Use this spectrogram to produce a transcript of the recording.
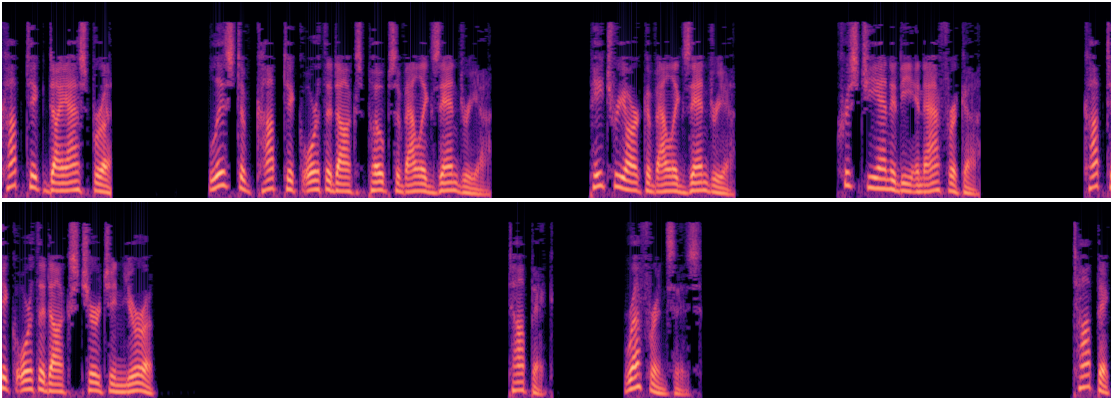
Coptic diaspora. List of Coptic Orthodox popes of Alexandria Patriarch of Alexandria Christianity in Africa Coptic Orthodox Church in Europe Topic. References Topic.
